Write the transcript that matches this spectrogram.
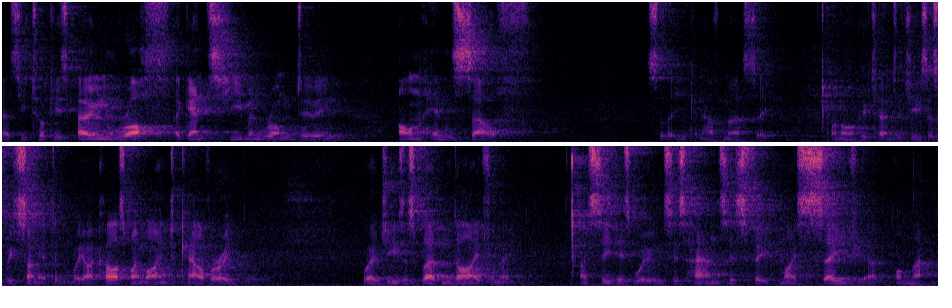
as he took his own wrath against human wrongdoing on himself so that he can have mercy on all who turn to Jesus. We sung it, didn't we? I cast my mind to Calvary, where Jesus bled and died for me. I see his wounds, his hands, his feet, my Saviour on that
